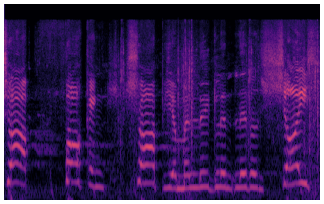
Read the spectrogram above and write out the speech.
Chop, fucking chop, you malignant little shite!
